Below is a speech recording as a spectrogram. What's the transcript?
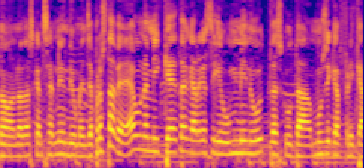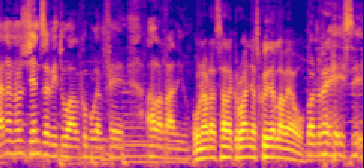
No, no descansem ni en diumenge, però està bé, eh? una miqueta, encara que sigui un minut, d'escoltar música africana, no és gens habitual que ho puguem fer a la ràdio. Una abraçada, Cruanyes, cuida't la veu. Bon rei, sí.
